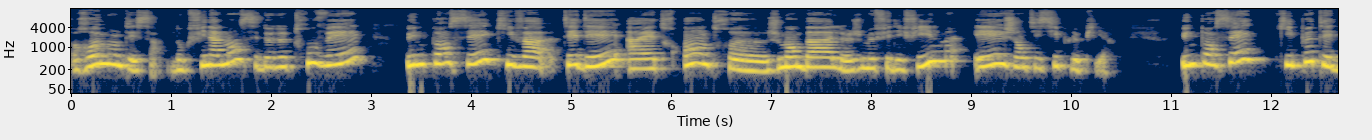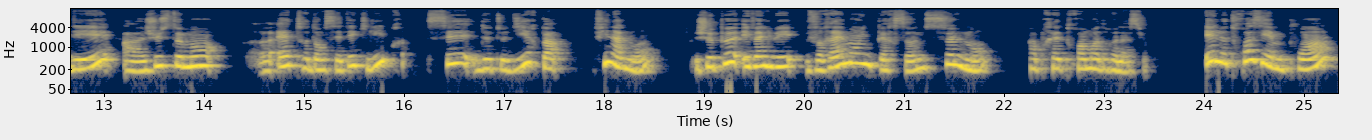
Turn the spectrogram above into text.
remonter ça. Donc finalement, c'est de, trouver une pensée qui va t'aider à être entre euh, je m'emballe, je me fais des films et j'anticipe le pire. Une pensée qui peut t'aider à justement euh, être dans cet équilibre, c'est de te dire, bah, finalement, je peux évaluer vraiment une personne seulement après trois mois de relation. Et le troisième point,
